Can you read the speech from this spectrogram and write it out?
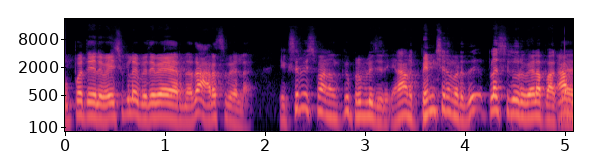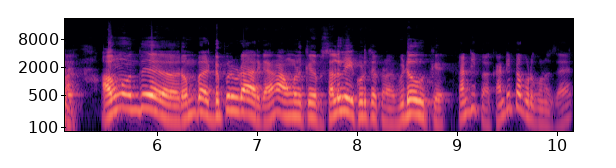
முப்பத்தேழு வயசுக்குள்ள விதவையாக இருந்தால் தான் அரசு வேலை. எக்ஸ் சர்வீஸ் மேனுக்கு ப்ரிவிலேஜ் ஏன்னா அவனுக்கு பென்ஷன் வருது ப்ளஸ் இது ஒரு வேலை பார்க்கறாரு. அவங்க வந்து ரொம்ப டிப்ரிவ்டா இருக்காங்க. அவங்களுக்கு சலுகை கொடுத்துருக்கணும் விடோவுக்கு கண்டிப்பாக கண்டிப்பாக கொடுக்கணும் சார்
